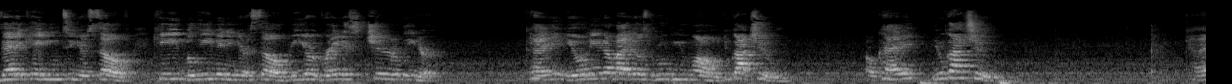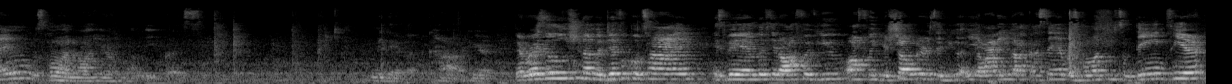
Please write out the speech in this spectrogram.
dedicating to yourself. Keep believing in yourself. Be your greatest cheerleader. Okay? You don't need nobody else rooting you on. You got you. Okay? You got you. Okay? What's going on here Libras? Let me get a card here. The resolution of a difficult time is being lifted off of you, off of your shoulders. If you, a lot of you, like I said, was going through some things here.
